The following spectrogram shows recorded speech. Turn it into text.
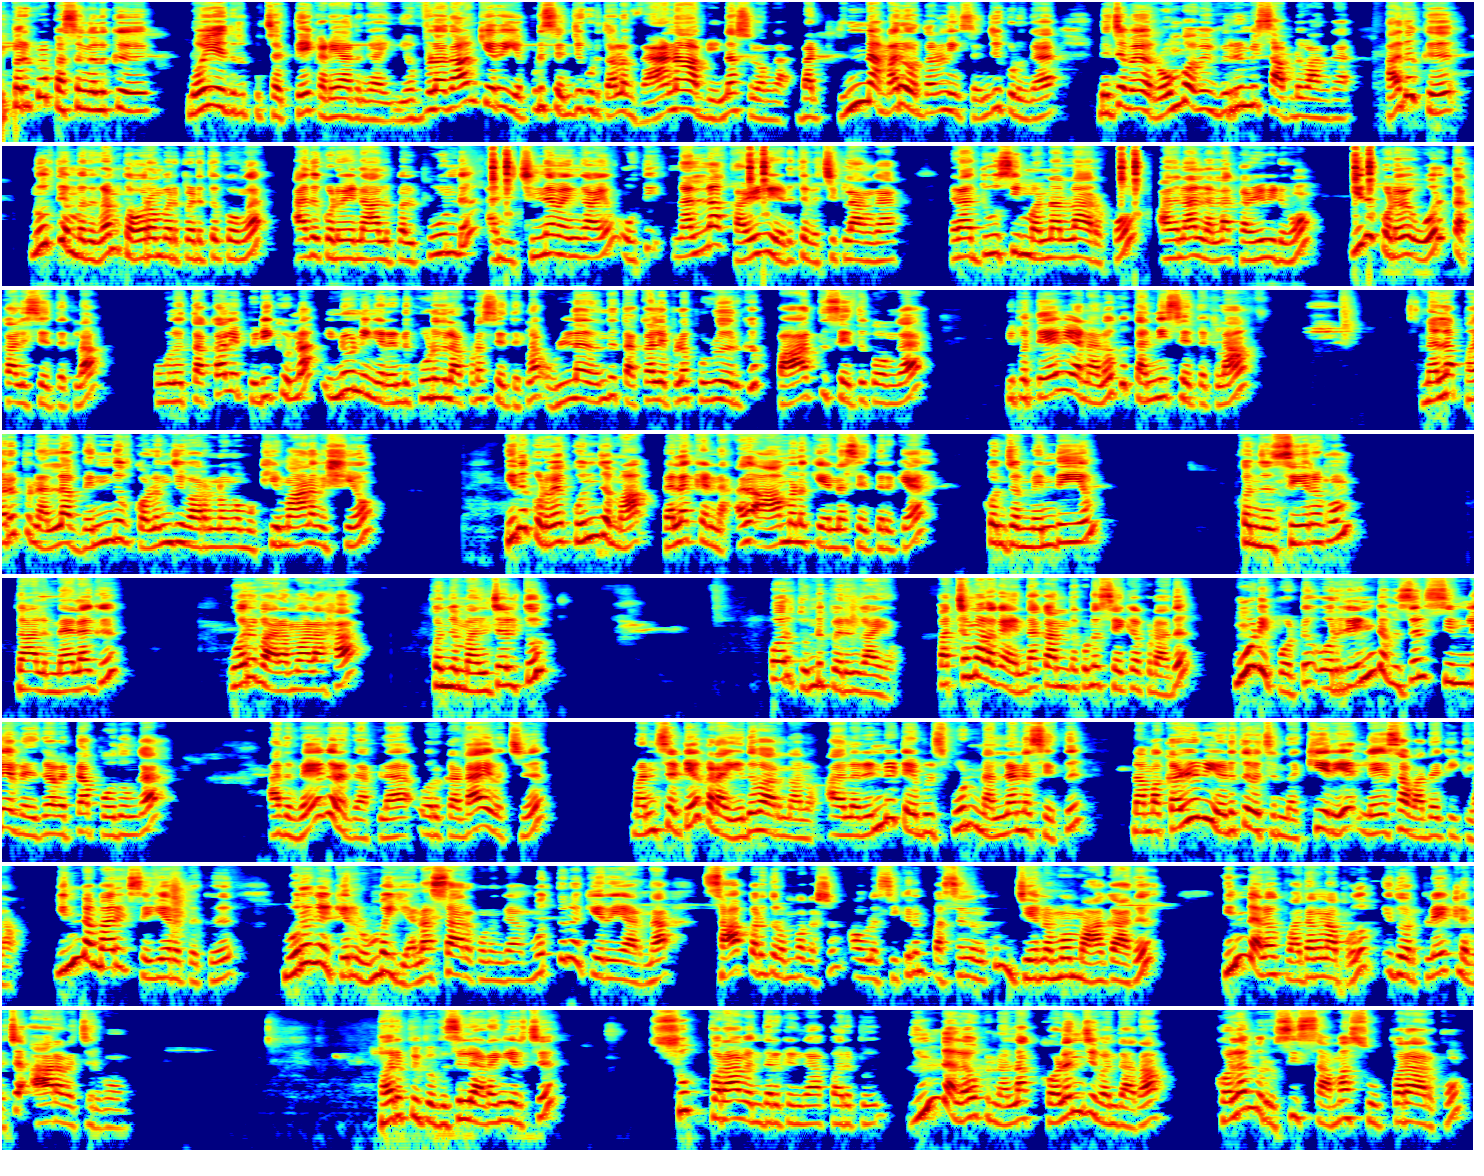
இப்ப இருக்கிற பசங்களுக்கு நோய் எதிர்ப்பு சக்தியே கிடையாதுங்க. எவ்வளவுதான் கீரை எப்படி செஞ்சு கொடுத்தாலும் வேணாம் அப்படின்னு தான் சொல்லுவாங்க. பட் இந்த மாதிரி ஒரு தடவை நீங்க செஞ்சு கொடுங்க. நிஜமே ரொம்பவே விரும்பி சாப்பிடுவாங்க. அதுக்கு நூத்தி ஐம்பது கிராம் துவரம்பருப்பு எடுத்துக்கோங்க. அது கூடவே நாலு பல் பூண்டு அஞ்சு சின்ன வெங்காயம் ஊத்தி நல்லா கழுவி எடுத்து வச்சுக்கலாங்க. ஏன்னா தூசி மண்ணெல்லாம் இருக்கும். அதனால நல்லா கழுவிடுவோம். இது கூடவே ஒரு தக்காளி சேர்த்துக்கலாம். உங்களுக்கு தக்காளி பிடிக்கும்னா இன்னும் நீங்க ரெண்டு கூடுதலா கூட சேர்த்துக்கலாம். உள்ள வந்து தக்காளி பழம் புழு இருக்கு. பார்த்து சேர்த்துக்கோங்க. இப்ப தேவையான அளவுக்கு தண்ணி சேர்த்துக்கலாம். நல்லா பருப்பு நல்லா வெந்து குழஞ்சி வரணுங்க முக்கியமான விஷயம். இது கூடவே கொஞ்சமா விளக்கெண்ணெய் அது ஆமணுக்கு எண்ணெய் சேர்த்துருக்கேன். கொஞ்சம் வெந்தயம் கொஞ்சம் சீரகம் நாலு மிளகு ஒரு வரமிளகா கொஞ்சம் மஞ்சள் தூள் ஒரு துண்டு பெருங்காயம். பச்சை மிளகாய் எந்த காரணத்துக்கு சேர்க்கக்கூடாது. மூடி போட்டு ஒரு ரெண்டு விசில் சிம்லே வேக விட்டா போதுங்க. அது வேகிற கேப்பில் ஒரு கடாயை வச்சு மண் சட்டியோ கடாய் எதுவாக இருந்தாலும் அதில் ரெண்டு டேபிள் ஸ்பூன் நல்லெண்ணெய் சேர்த்து நம்ம கழுவி எடுத்து வச்சிருந்த கீரையை லேசாக வதக்கிக்கலாம். இந்த மாதிரி செய்யறதுக்கு முருங்கைக்கீரை ரொம்ப எலசா இருக்கணுங்க. முத்தின கீரையாக இருந்தால் சாப்பிட்றது ரொம்ப கஷ்டம். அவ்வளோ சீக்கிரம் பசங்களுக்கும் ஜீரணமும் ஆகாது. இந்த அளவுக்கு வதங்கினா போதும். இது ஒரு பிளேட்டில் வச்சு ஆற வச்சிருவோம். பருப்பு இப்போ விசில் அடங்கிருச்சு. சூப்பராக வெந்திருக்குங்க பருப்பு. இந்த அளவுக்கு நல்லா குழஞ்சி வந்தாதான் குழம்பு ருசி செம சூப்பராக இருக்கும்.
